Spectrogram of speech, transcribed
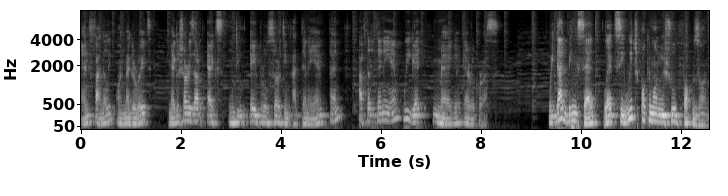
And finally, on Mega raids, Mega Charizard X until April 13 at 10am and after 10am we get Mega Heracross. With that being said, let's see which Pokemon we should focus on.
